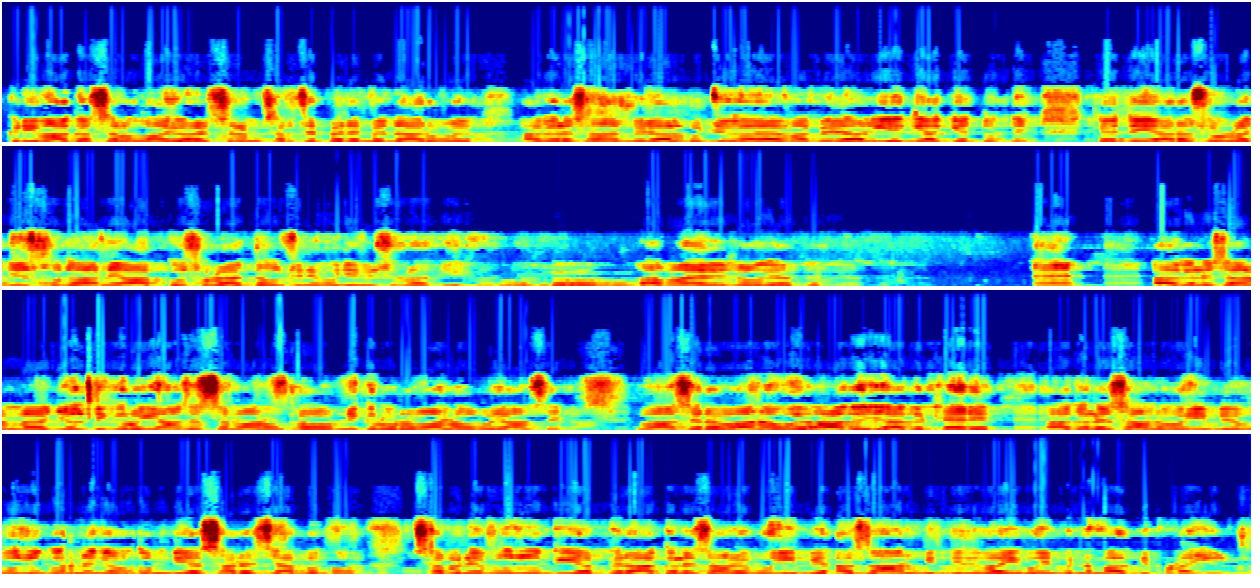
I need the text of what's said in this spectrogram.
کریمہ کا صلی اللہ علیہ وسلم سب سے پہلے بیدار ہوئے۔ اگر ایسا میں بلال کو جگایا میں بلال یہ کیا کہتے ہیں کہتے ہیں، یا رسول اللہ، جس خدا نے آپ کو سلایا تھا، اس نے مجھے بھی سلا دیا۔ اب میں بھی سو گیا پھر۔ ہیں؟ اگلے سال میں جلدی کرو، یہاں سے سامان اٹھاؤ اور نکلو، روانہ ہو یہاں سے۔ وہاں سے روانہ ہوئے، آگے جا کے ٹھہرے۔ آکل صاحب نے وہیں پہ وضو کرنے کا حکم دیا، سارے صحابہ کو۔ سب نے وضو کیا، پھر آکل صاحب نے وہیں پہ اذان بھی دلوائی، وہیں پہ نماز بھی پڑھائی۔ ہوئی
